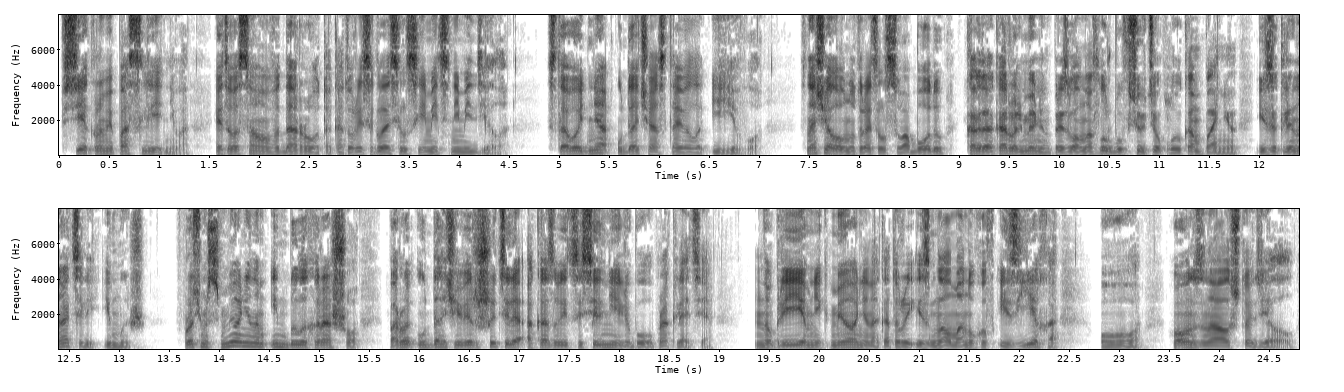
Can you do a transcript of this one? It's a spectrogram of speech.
Все, кроме последнего, этого самого Дорота, который согласился иметь с ними дело. С того дня удача оставила и его. Сначала он утратил свободу, когда король Мёнин призвал на службу всю теплую компанию, и заклинателей, и мышь. Впрочем, с Мёнином им было хорошо. Порой удача вершителя оказывается сильнее любого проклятия. Но преемник Мёнина, который изгнал манухов из Еха, о, он знал, что делал.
